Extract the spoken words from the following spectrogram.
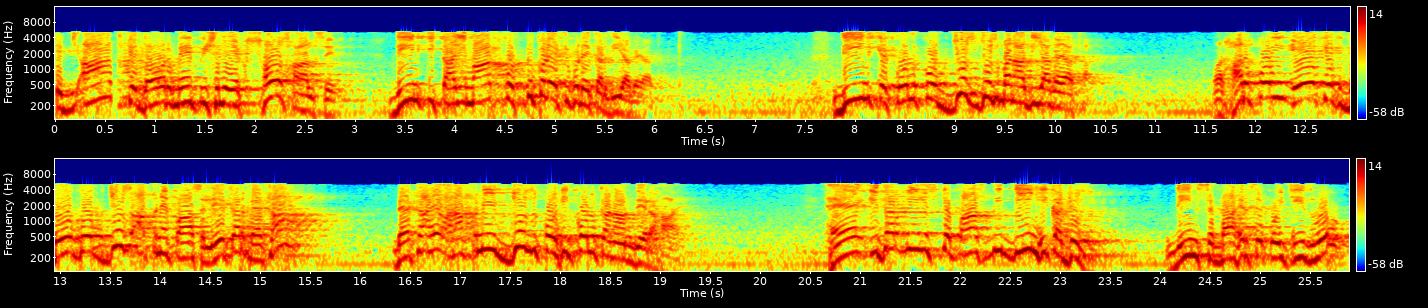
کہ آج کے دور میں پچھلے ایک سو سال سے دین کی تعلیمات کو ٹکڑے ٹکڑے کر دیا گیا تھا۔ دین کے کل کو جز جز بنا دیا گیا تھا۔ اور ہر کوئی ایک ایک دو دو جز اپنے پاس لے کر بیٹھا بیٹھا ہے اور اپنے جز کو ہی کل کا نام دے رہا ہے۔ ہے، ادھر بھی اس کے پاس بھی دین ہی کا جز۔ دین سے باہر سے کوئی چیز وہ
